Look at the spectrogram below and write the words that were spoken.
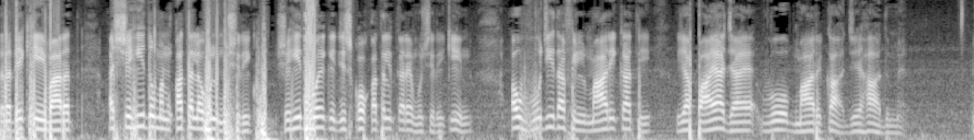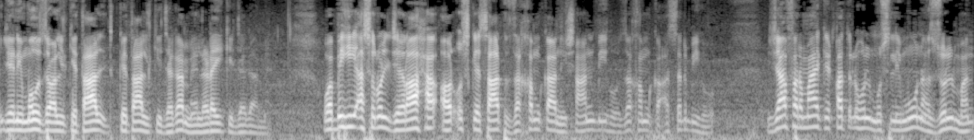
ذرا دیکھیے عبارت الشہید من قتل المشرک شہید ہوئے کہ جس کو قتل کرے مشرقین او وجیدہ فی المارکہ تھی یا پایا جائے وہ مارکہ جہاد میں۔ یعنی موضع القتال، قتال کی جگہ میں، لڑائی کی جگہ میں۔ وہ بھی اثر الجراح، اور اس کے ساتھ زخم کا نشان بھی ہو، زخم کا اثر بھی ہو۔ یا فرمائے کہ قتل المسلمون ظلمن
